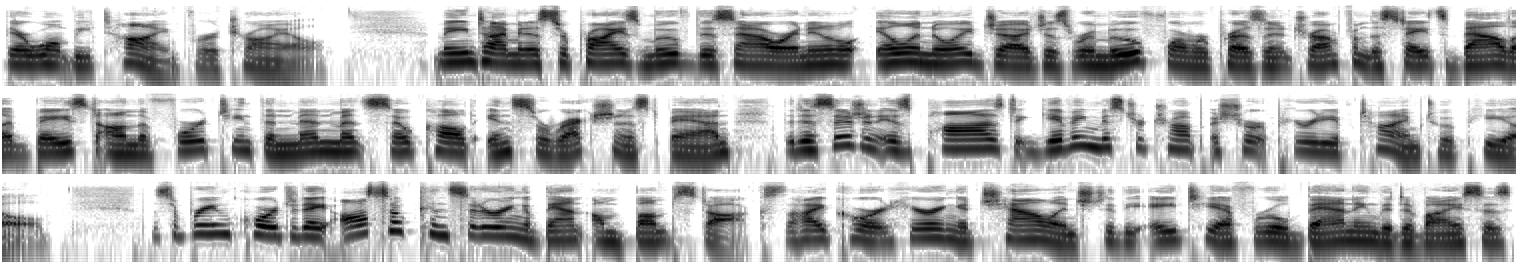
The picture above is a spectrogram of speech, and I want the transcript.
there won't be time for a trial. Meantime, in a surprise move this hour, an Illinois judge has removed former President Trump from the state's ballot based on the 14th Amendment's so called insurrectionist ban. The decision is paused, giving Mr. Trump a short period of time to appeal. The Supreme Court today also considering a ban on bump stocks. The High Court hearing a challenge to the ATF rule banning the devices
